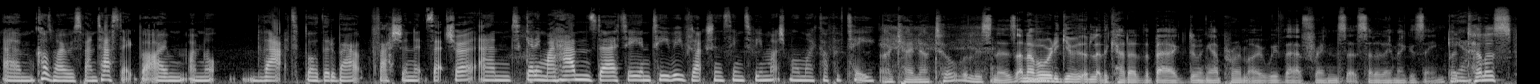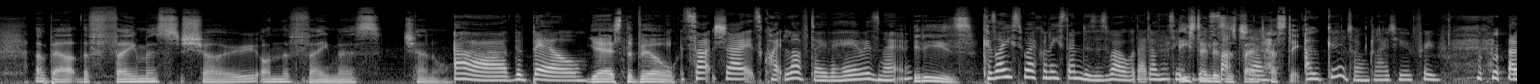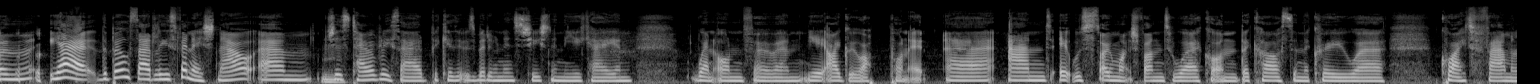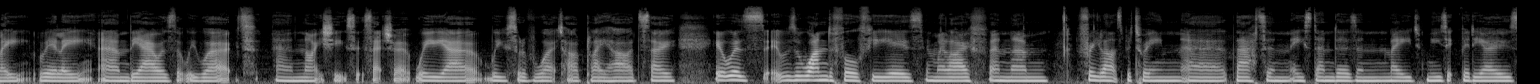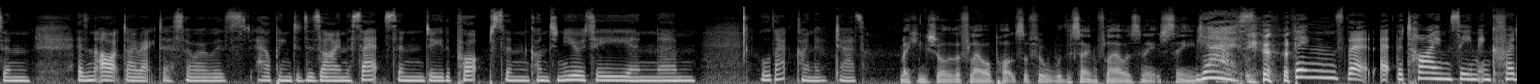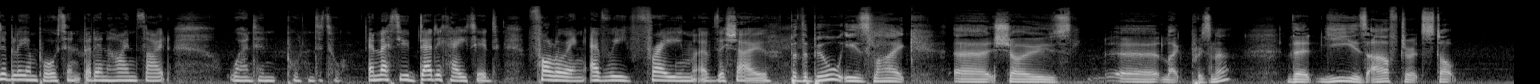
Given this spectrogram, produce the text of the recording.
um, Cosmo was fantastic, but I'm I'm not that bothered about fashion, etc. And getting my hands dirty in TV production seemed to be much more my cup of tea. Okay, now tell the listeners, and I've already given let the cat out of the bag doing our promo with our friends at Saturday Magazine. But Yeah. tell us about the famous show on the famous channel. Ah, the bill. Yes, the bill. It's Such uh, it's quite loved over here, isn't it? It is. Because I used to work on EastEnders as well, but that doesn't seem to be EastEnders is such a- fantastic. Oh, good. I'm glad you approve. um, yeah, the bill sadly is finished now, um, which Hmm. is terribly sad because it was a bit of an institution in the UK and went on for. Um, yeah, I grew up up on it, uh, and it was so much fun to work on. The cast and the crew were quite a family, really. Um, the hours that we worked and night shoots, etc. We uh, we sort of worked hard, play hard. So it was it was a wonderful few years in my life, and um, freelance between uh, that and EastEnders, and made music videos, and as an art director, so I was helping to design the sets and do the props and continuity and um, all that kind of jazz making sure that the flower pots are filled with the same flowers in each scene. Yes. Things that at the time seem incredibly important, but in hindsight weren't important at all. Unless you dedicated following every frame of the show. But the bill is like uh, shows uh, like Prisoner that years after it stopped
